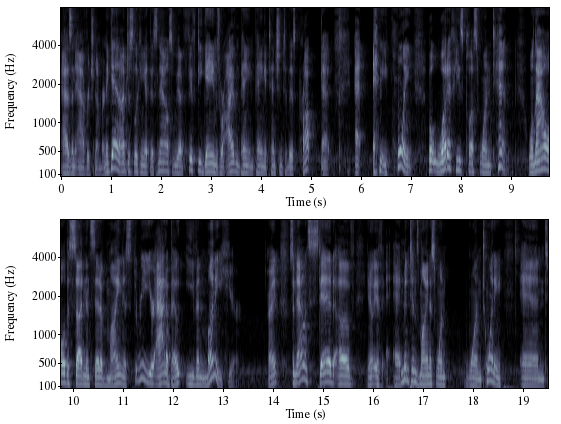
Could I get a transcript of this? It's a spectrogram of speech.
As an average number. And again, I'm just looking at this now. So we have 50 games where I haven't paying paying attention to this prop bet at any point. But what if he's plus 110? Well, now all of a sudden, instead of minus three, you're at about even money here, right? So now instead of you know if Edmonton's minus one 120 and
